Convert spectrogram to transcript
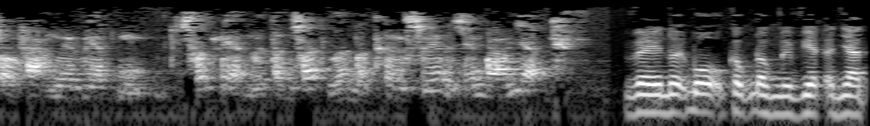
tội phạm người Việt xuất hiện với tần suất rất là thường xuyên ở trên báo Nhật về nội bộ cộng đồng người Việt ở Nhật,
